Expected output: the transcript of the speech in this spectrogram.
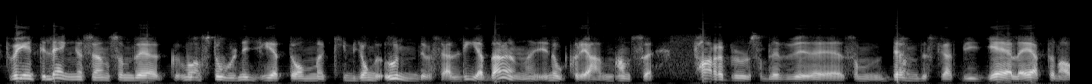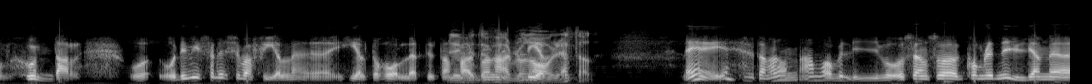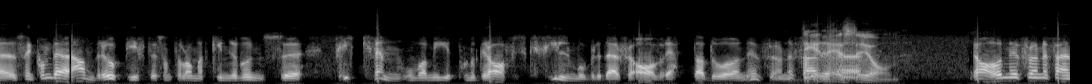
Det var ju inte länge sedan som det var en stor nyhet om Kim Jong-Un, det vill säga ledaren i Nordkorea, hans farbror som, blev, eh, som dömdes till att bli ihjäläten av hundar. Och, och det visade sig vara fel eh, helt och hållet. Utan blev inte farbrorn avrättad? Nej, utan han, han var vid liv och sen så kom det nyligen, eh, sen kom det andra uppgifter som talade om att Kim Jong-Uns flickvän, hon var med i pornografisk film och blev därför avrättad och nu för ungefär... Det läste jag om. Ja, och nu för ungefär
